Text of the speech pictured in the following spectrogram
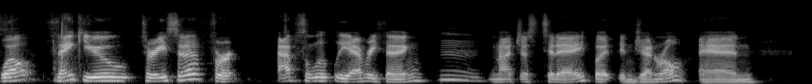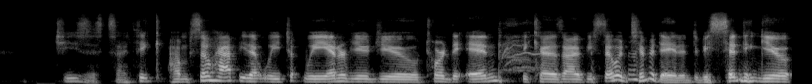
Well, thank you, Teresa, for absolutely everything, mm. not just today, but in general. And Jesus, I think I'm so happy that we t- we interviewed you toward the end because I'd be so intimidated to be sending you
